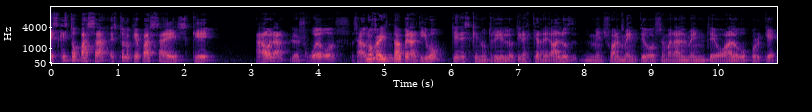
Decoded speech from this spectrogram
Es que esto pasa, esto lo que pasa es que ahora los juegos, o sea, No, un cooperativo tienes que nutrirlo, tienes que regalarlo mensualmente o semanalmente o algo porque,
